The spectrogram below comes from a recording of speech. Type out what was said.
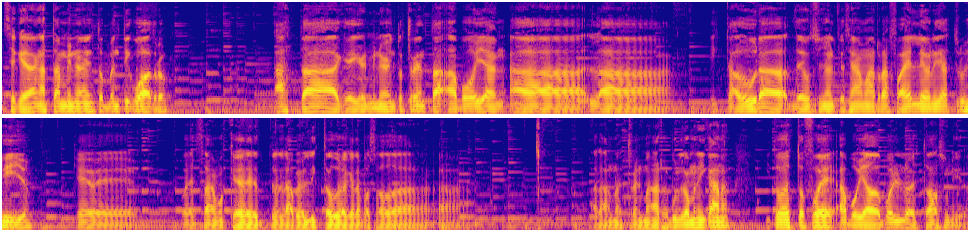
Se quedan hasta 1924 hasta que en el 1930 apoyan a la dictadura de un señor que se llama Rafael Leonidas Trujillo, que eh, pues sabemos que es la peor dictadura que le ha pasado a- a la, nuestra hermana República Dominicana, y todo esto fue apoyado por los Estados Unidos.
